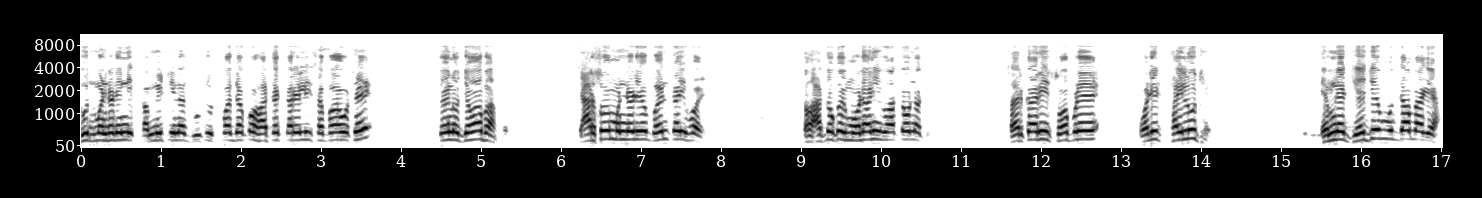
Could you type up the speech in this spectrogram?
દૂધ મંડળીની કમિટીના દૂધ ઉત્પાદકો હાથે કરેલી સભાઓ છે, તો એનો જવાબ આપે. ચારસો મંડળીઓ બંધ થઈ હોય તો આ તો કોઈ મોઢાની વાતો નથી. સરકારી ચોપડે ઓડિટ થયેલું છે. એમને જે જે મુદ્દા માંગ્યા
